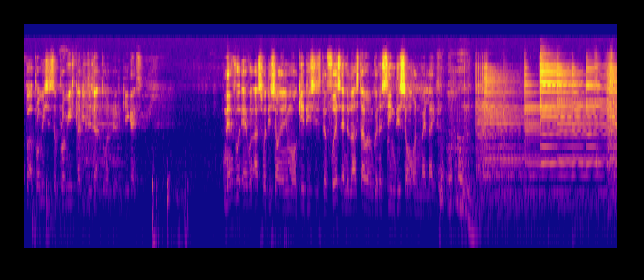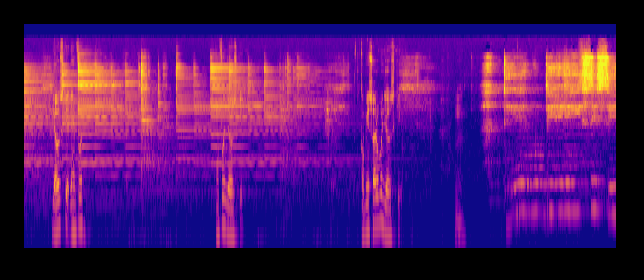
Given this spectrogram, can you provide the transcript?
But a promise is a promise Tadi jejak 200 Okay guys Never ever ask for this song anymore. Okay this is the first and the last time I'm gonna sing this song on my life. Jauh sikit handphone. Handphone jauh sikit. Kau punya suara pun jauh sikit. Hadirmu di sisi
